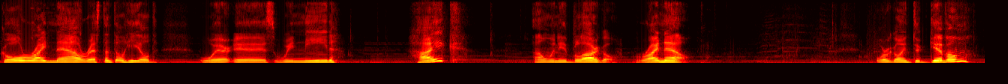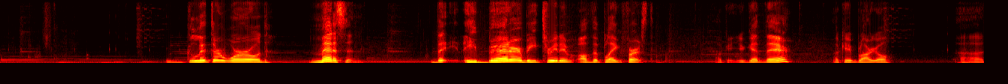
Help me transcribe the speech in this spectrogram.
Go right now. Rest until healed. Where is... We need... Hike. And we need Blargo. Right now. We're going to give him Glitter World medicine. The, he better be treated of the plague first. Okay, you get there. Okay, Blargo. Uh,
